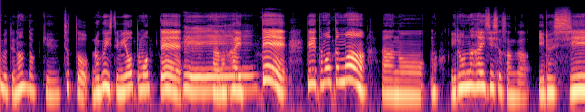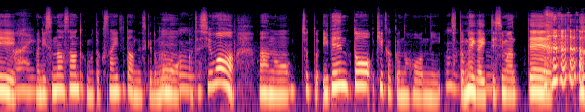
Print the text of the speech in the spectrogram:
イブってなんだっけ？ちょっとログインしてみようと思ってあの入ってでたまたまあの、ま、いろんな配信者さんがいるし、はい。まあ、リスナーさんとかもたくさんいてたんですけども、うんうん。私はあのちょっとイベント企画の方にちょっと目がいってしまって、あ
